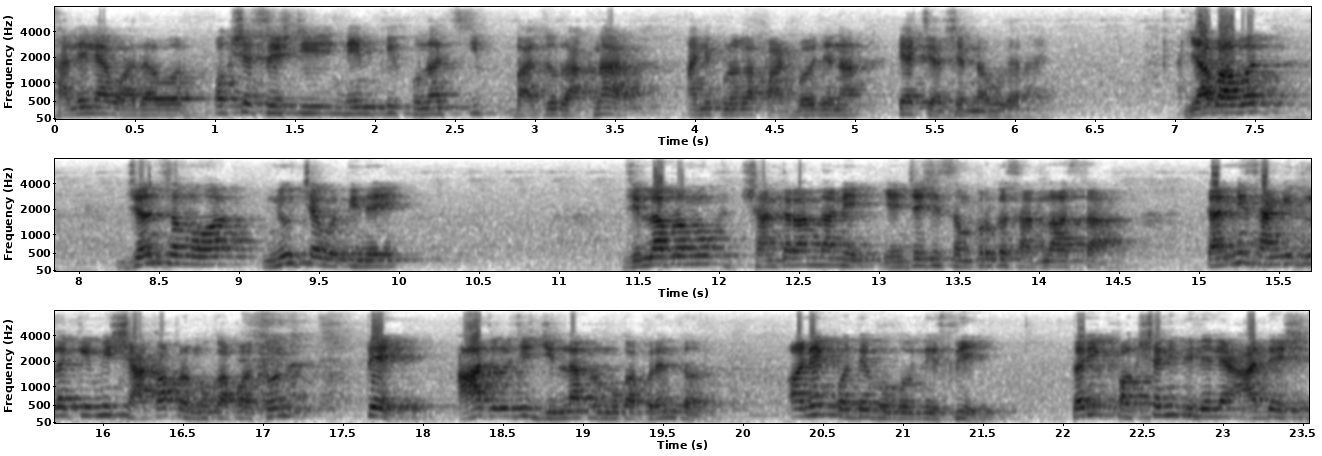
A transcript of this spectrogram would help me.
झालेल्या वादावर पक्षश्रेष्ठी नेमकी कुणाची बाजू राखणार आणि कुणाला पाठबळ देणार या चर्चेंना उदाहरण आहे. याबाबत जनसमूह न्यूजच्या वतीने जिल्हा प्रमुख शांताराम दाने यांच्याशी संपर्क साधला असता त्यांनी सांगितलं की मी शाखा प्रमुखापासून ते आज रोजी जिल्हा प्रमुखापर्यंत अनेक पदे भोगवली असली तरी पक्षाने दिलेले आदेश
